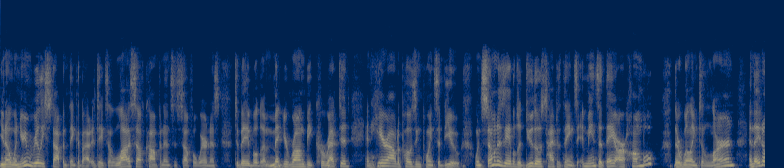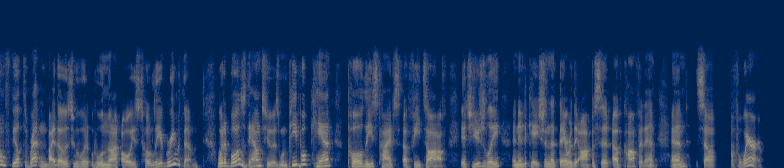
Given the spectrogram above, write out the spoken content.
You know, when you really stop and think about it, it takes a lot of self confidence and self awareness to be able to admit you're wrong, be corrected, and hear out opposing points of view. When someone is able to do those types of things, it means that they are humble. They're willing to learn, and they don't feel threatened by those who will, who will not always totally agree with them. What it boils down to is when people can't pull these types of feats off, it's usually an indication that they were the opposite of confident and self aware.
